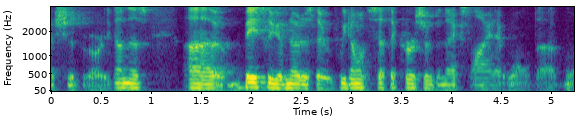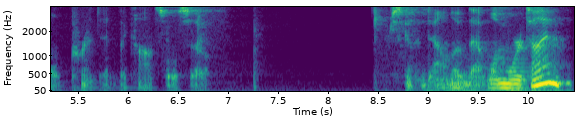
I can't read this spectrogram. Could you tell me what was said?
I should have already done this. Uh, basically, you've noticed that if we don't set the cursor to the next line, it won't uh, won't print into the console. So I'm just going to download that one more time.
